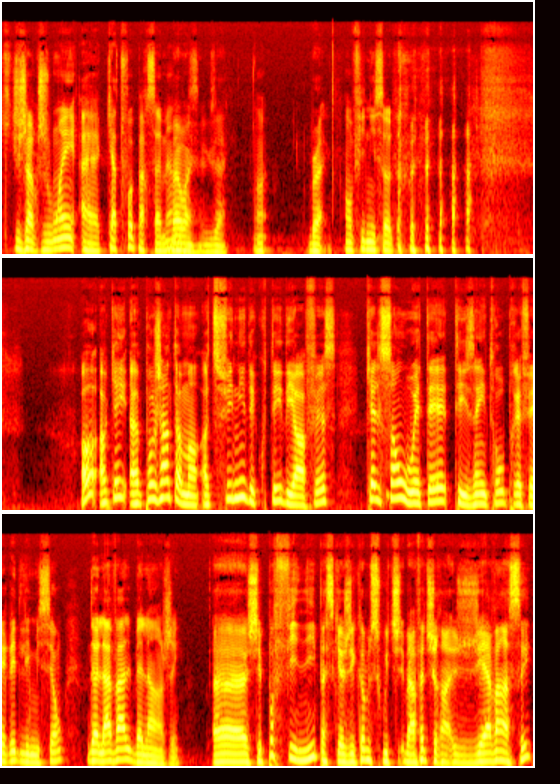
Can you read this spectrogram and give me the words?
que je rejoins à quatre fois par semaine. Ben ouais, exact. Ouais. On finit ça. oh, OK. Euh, pour Jean-Thomas, as-tu fini d'écouter The Office? Quels sont ou étaient tes intros préférés de l'émission? de Laval-Bélanger. Euh, j'ai pas fini parce que j'ai comme switch. Ben, en fait, j'ai avancé,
